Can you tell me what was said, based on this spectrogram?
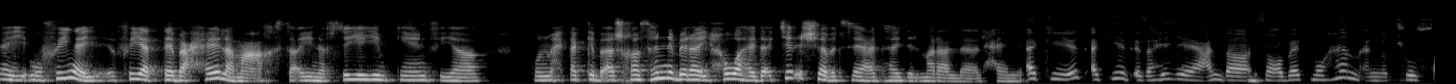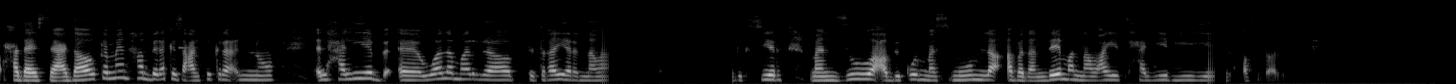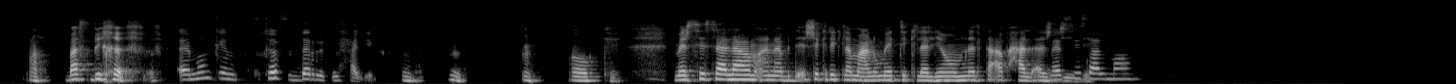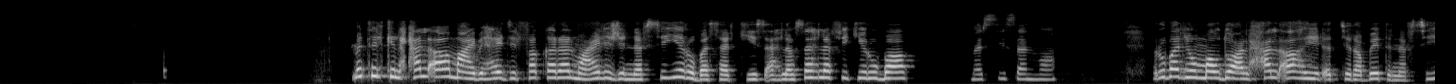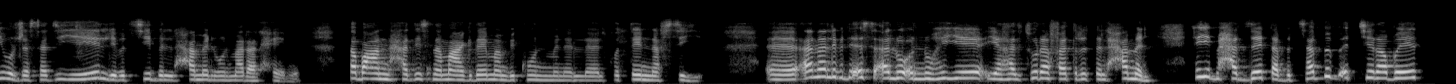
اي وفيها فيها تتابع حالها مع أخصائية نفسية يمكن فيها تكون محتكه بأشخاص هن بيريحوها هيدا كثير إشياء بتساعد هيدي المرأة الحامل. أكيد أكيد. إذا هي عندها صعوبات مهم إنه تشوف حدا يساعدها. وكمان حابة ركز على الفكرة إنه الحليب آه، ولا مرة بتتغير النوع. بكثير منزوع أو بيكون مسموم. لا ابدا. دائما نوعية الحليب هي الأفضل. آه بس بخف. آه، ممكن تخف درة الحليب. okay. merci سلمى. أنا بدي أشكرك لمعلوماتك لليوم. نلتقى بحلقة ميرسي جديدة. سلمى. مثل كل حلقة معي بهيدي الفقرة المعالجة النفسية روبا سركيس. أهلا وسهلا فيكي روبا. ميرسي سلمى. روبا اليوم موضوع الحلقة هي الاضطرابات النفسية والجسدية اللي بتصيب الحمل والمرأة الحامل. طبعا حديثنا معك دايما بيكون من الكتين النفسية. آه، أنا اللي بدي أسأله إنه هي يا هل ترى فترة الحمل هي بحد ذاتها بتسبب اضطرابات؟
